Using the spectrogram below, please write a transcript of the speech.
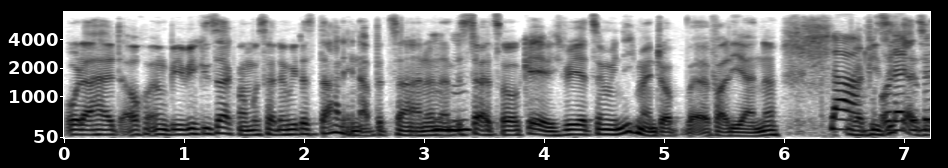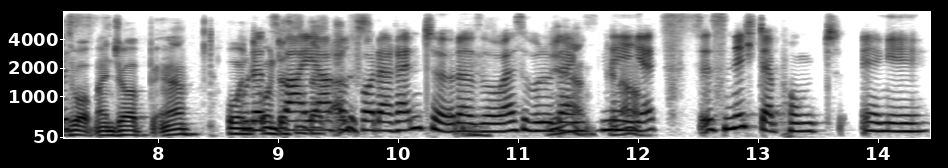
Oder halt auch irgendwie, wie gesagt, man muss halt irgendwie das Darlehen abbezahlen und mhm. dann bist du halt so, okay, ich will jetzt irgendwie nicht meinen Job äh, verlieren. Ne? Klar. Oder wie sicher ist jetzt überhaupt mein Job? Ja? Und, oder und zwei halt Jahre halt vor der Rente oder so, weißt du, wo du ja, denkst, nee, genau. jetzt ist nicht der Punkt, irgendwie,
